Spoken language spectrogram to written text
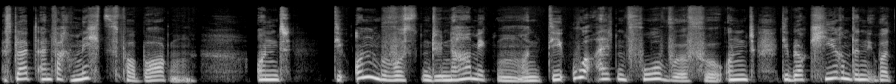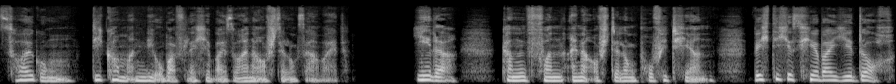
Es bleibt einfach nichts verborgen. Und die unbewussten Dynamiken und die uralten Vorwürfe und die blockierenden Überzeugungen, die kommen an die Oberfläche bei so einer Aufstellungsarbeit. Jeder kann von einer Aufstellung profitieren. Wichtig ist hierbei jedoch,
